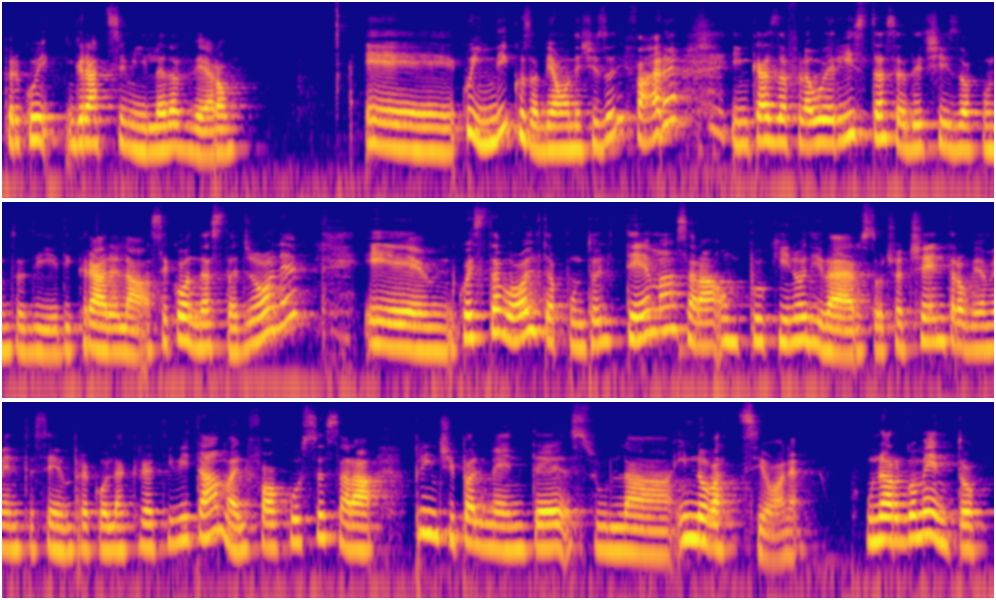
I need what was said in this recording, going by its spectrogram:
per cui grazie mille davvero. E quindi cosa abbiamo deciso di fare? In casa flowerista si è deciso appunto di, di, creare la seconda stagione e mm, questa volta appunto il tema sarà un pochino diverso, cioè c'entra ovviamente sempre con la creatività, ma il focus sarà principalmente sulla innovazione. Un argomento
